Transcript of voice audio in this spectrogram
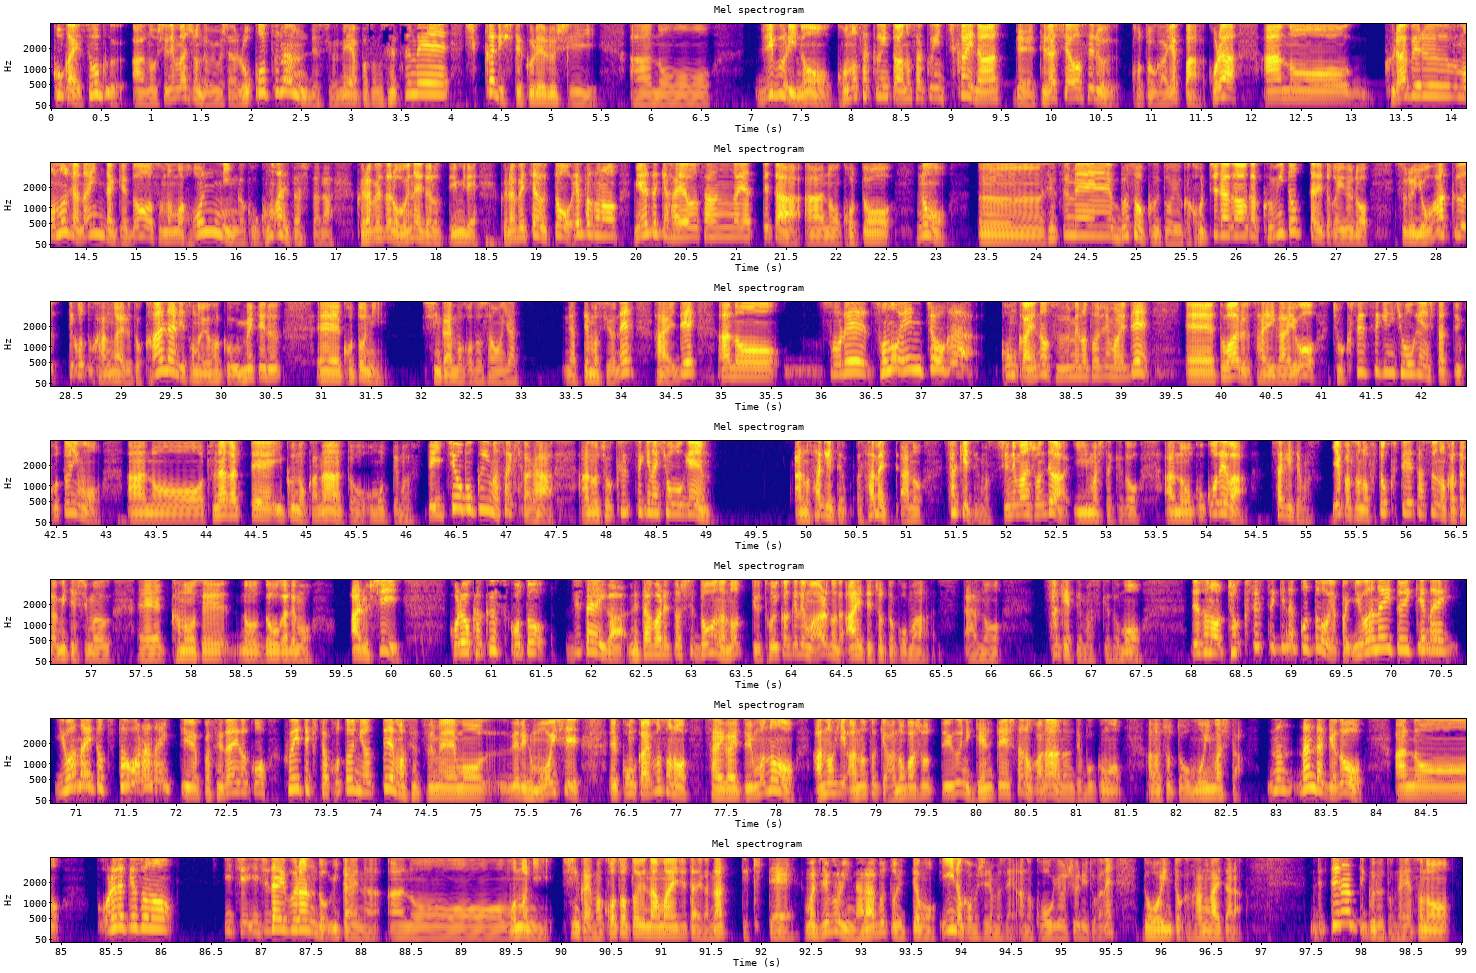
今回すごく、あの、シネマーションでも見ましたが、露骨なんですよね。やっぱその説明しっかりしてくれるし、あのージブリのこの作品とあの作品近いなって照らし合わせることが、やっぱ、これは、あのー、比べるものじゃないんだけど、その、ま本人がここまで出したら、比べざるを得ないだろうっていう意味で比べちゃうと、やっぱその、宮崎駿さんがやってた、あの、ことの、うん、説明不足というか、こちら側が汲み取ったりとかいろいろする余白ってことを考えると、かなりその余白を埋めてる、えー、ことに、新海誠さんをやっ、やってますよね。はい。で、あのー、それ、その延長が、今回のスズメの戸締まりで、えー、とある災害を直接的に表現したっていうことにも、あのー、繋がっていくのかなと思ってます。で、一応僕今さっきから、あの、直接的な表現、あの、避けて、冷め、あの、避けてます。シネマンションでは言いましたけど、あの、ここでは避けてます。やっぱその不特定多数の方が見てしまう、えー、可能性の動画でもあるし、これを隠すこと自体がネタバレとしてどうなのっていう問いかけでもあるので、あえてちょっとこう、まあ、あの、避けてますけども、で、その直接的なことをやっぱ言わないといけない、言わないと伝わらないっていうやっぱ世代がこう増えてきたことによって、まあ説明も、ゼリフも多いし、え、今回もその災害というものをあの日、あの時、あの場所っていう風に限定したのかななんて僕も、あの、ちょっと思いました。な、なんだけど、あのー、これだけその、一、一大ブランドみたいな、あのー、ものに、新海誠という名前自体がなってきて、まあ、ジブリに並ぶと言ってもいいのかもしれません。あの、工業収入とかね、動員とか考えたら。で、ってなってくるとね、その、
